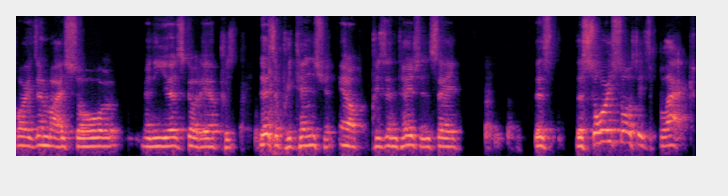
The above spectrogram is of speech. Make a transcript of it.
For example, I saw many years ago there, there's a pretension, you know, presentation say this the soy sauce is black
